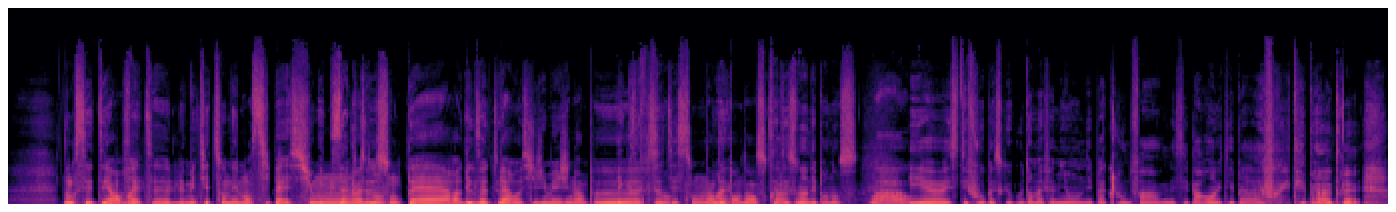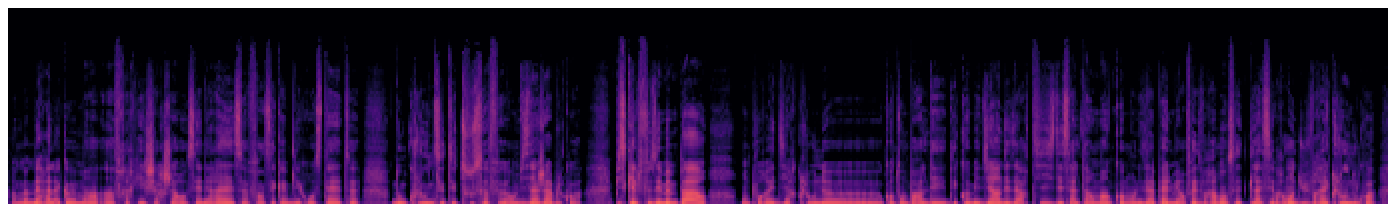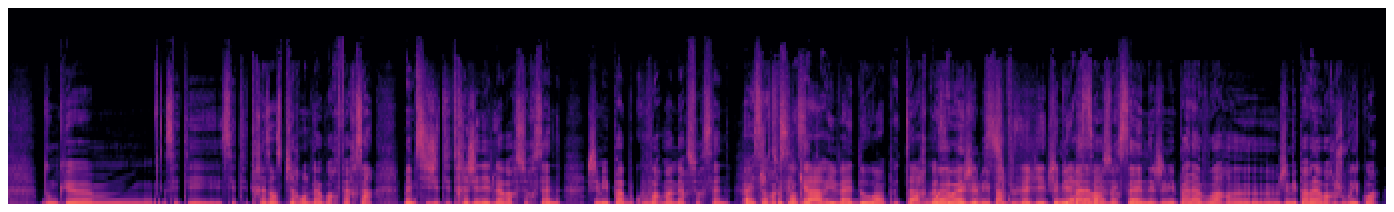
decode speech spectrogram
Donc c'était en Ouais. fait euh, le métier de son émancipation, Exactement. de son père, de votre père aussi, j'imagine un peu. C'était son indépendance. C'était son indépendance. Waouh. Et, euh, et c'était fou parce que dans ma famille, on n'est pas clown. Enfin, mais ses parents étaient pas, étaient pas très. Ma mère, elle a quand même un, un frère qui est chercheur au CNRS. Enfin, c'est quand même des grosses têtes. Donc clown, c'était tout sauf euh, envisageable, quoi. Puisqu'elle faisait même pas. On pourrait dire clown euh, quand on parle des, des comédiens, des artistes, des saltimbanques, comme on les appelle. Mais en fait, vraiment, là, c'est vraiment du vrai clown, quoi. Donc euh, c'était, c'était très inspirant de la voir faire ça. Même si j'étais très gênée de la voir sur scène, j'aimais pas beaucoup voir ma mère sur scène. Ouais, surtout quand ça de- arrive à dos un peu tard. Quoi. Ouais, ouais, pas j'aimais pas. si vous aviez été J'aimais pas la voir sur scène, j'aimais pas la voir, euh, j'aimais pas la voir jouer quoi.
